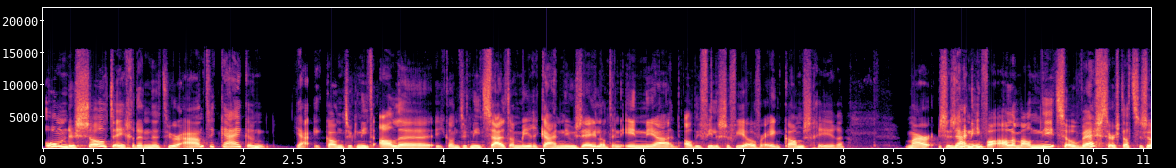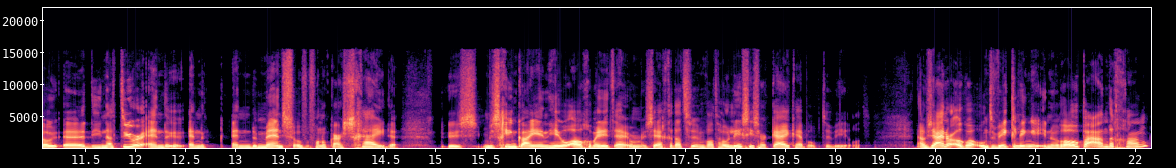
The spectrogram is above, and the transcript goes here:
om dus zo tegen de natuur aan te kijken, ja, je kan natuurlijk niet alle, je kan natuurlijk niet Zuid-Amerika, Nieuw-Zeeland en India al die filosofieën over één kam scheren. Maar ze zijn in ieder geval allemaal niet zo westers dat ze zo uh, die natuur en de, en, de, en de mens van elkaar scheiden. Dus misschien kan je in heel algemene termen zeggen dat ze een wat holistischer kijk hebben op de wereld. Nou zijn er ook wel ontwikkelingen in Europa aan de gang.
